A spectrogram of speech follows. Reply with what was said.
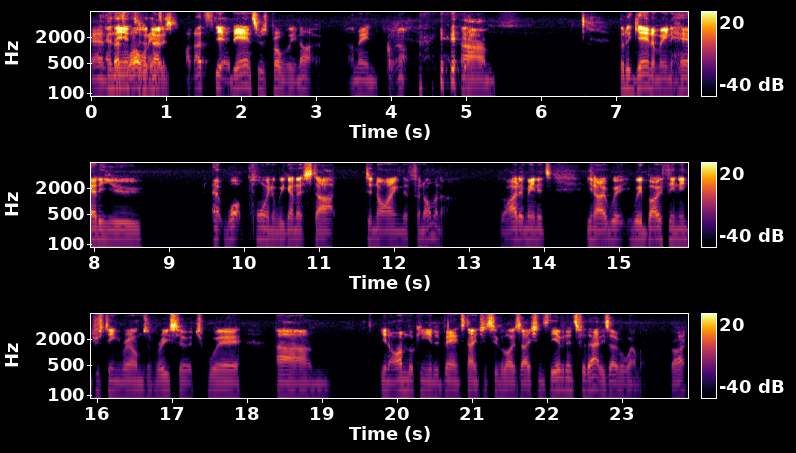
And, And the that's answer what I to want that is- Oh, that's yeah, the answer is probably no. I mean, probably not. um, but again, I mean, how do you? At what point are we going to start denying the phenomena? Right? I mean, it's you know we're we're both in interesting realms of research where, um, you know, I'm looking at advanced ancient civilizations. The evidence for that is overwhelming, right?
